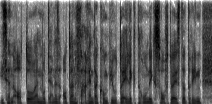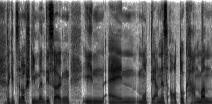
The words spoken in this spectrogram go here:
ist ein Auto, ein modernes Auto, ein Fahrrad fahrender Computer, Elektronik, Software ist da drin. Da gibt es dann auch Stimmen, die sagen, in ein modernes Auto kann man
